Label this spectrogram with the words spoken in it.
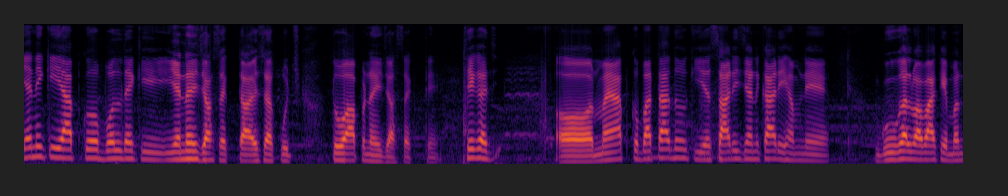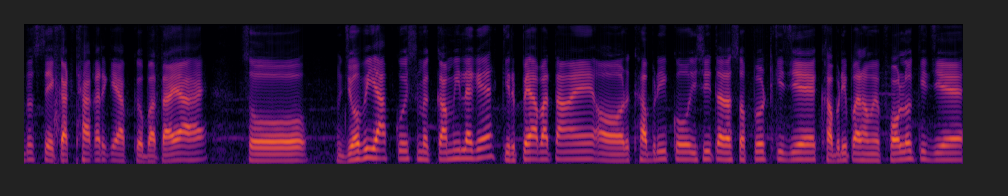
यानी कि आपको बोल दें कि ये नहीं जा सकता, ऐसा कुछ तो आप नहीं जा सकते। ठीक है जी। और मैं आपको बता दूँ कि ये सारी जानकारी हमने गूगल बाबा के मदद से इकट्ठा करके आपको बताया है। सो, जो भी आपको इसमें कमी लगे, कृपया बताएँ और खबरी को इसी तरह सपोर्ट कीजिए, खबरी पर हमें फॉलो कीजिए।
